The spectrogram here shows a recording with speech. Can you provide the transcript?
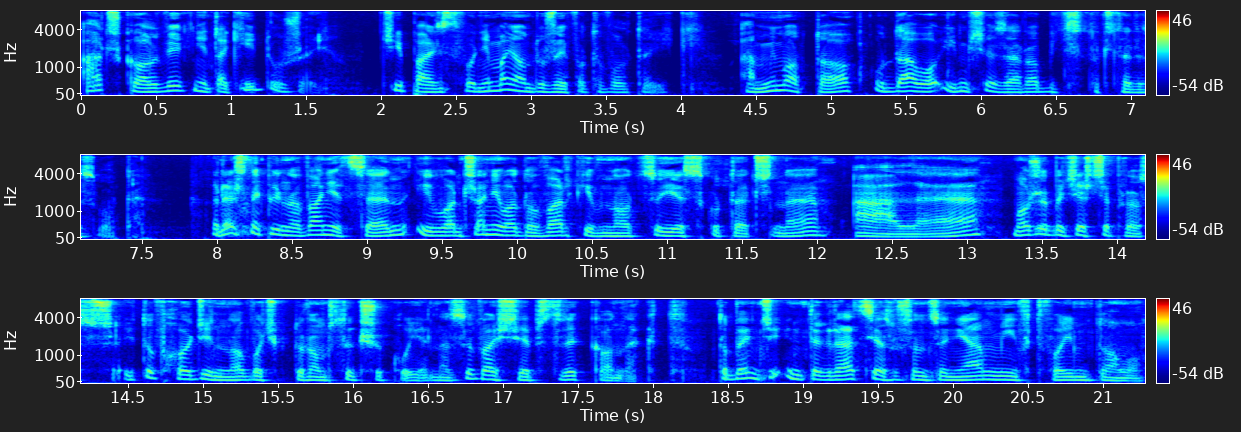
aczkolwiek nie takiej dużej. Ci Państwo nie mają dużej fotowoltaiki, a mimo to udało im się zarobić 104 zł. Ręczne pilnowanie cen i włączanie ładowarki w nocy jest skuteczne, ale może być jeszcze prostsze. I tu wchodzi nowość, którą Pstryk szykuje. Nazywa się Pstryk Connect. To będzie integracja z urządzeniami w Twoim domu.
